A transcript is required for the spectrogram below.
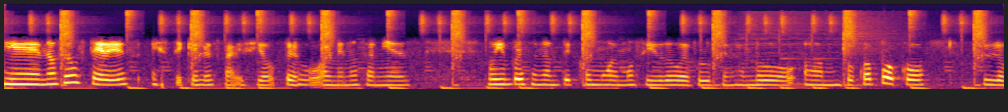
Eh, no sé a ustedes este, qué les pareció, pero al menos a mí es muy impresionante cómo hemos ido evolucionando poco a poco lo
